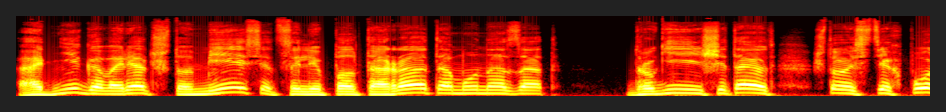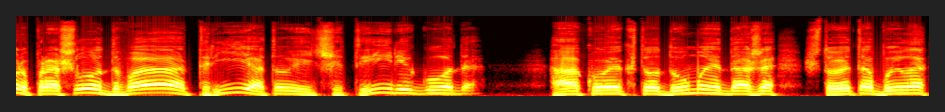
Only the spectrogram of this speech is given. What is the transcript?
Одни говорят, что месяц или полтора тому назад. Другие считают, что с тех пор прошло два, три, а то и четыре года. А кое-кто думает даже, что это было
